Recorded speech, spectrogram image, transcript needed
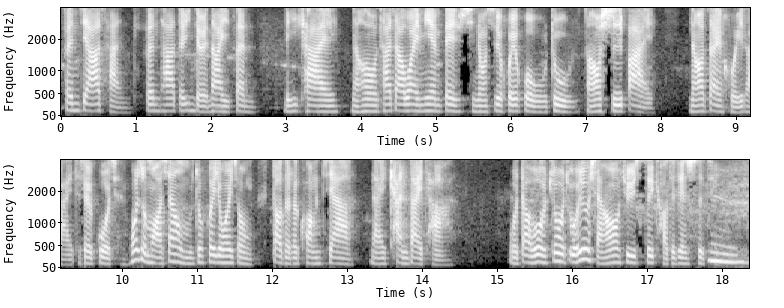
分家产，分他的应得的那一份，离开，然后他在外面被形容是挥霍无度，然后失败，然后再回来的这个过程，为什么好像我们都会用一种道德的框架来看待他？我到我就我又想要去思考这件事情，嗯，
